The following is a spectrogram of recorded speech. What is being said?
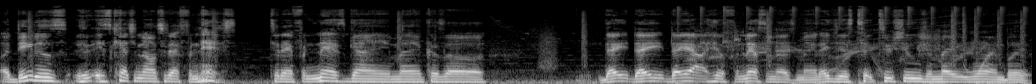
Adidas is catching on to that finesse, to that finesse game, man. Cause uh they they they out here finessing us, man. They just took two shoes and made one, but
